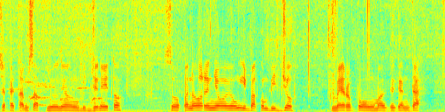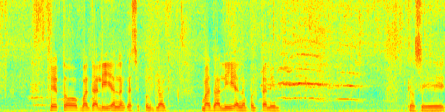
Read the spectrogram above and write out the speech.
tsaka thumbs up nyo yung video na ito. So panoorin nyo yung iba kong video. Meron pong magaganda ito madalian lang kasi pag vlog madalian lang pagtanim. Kasi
